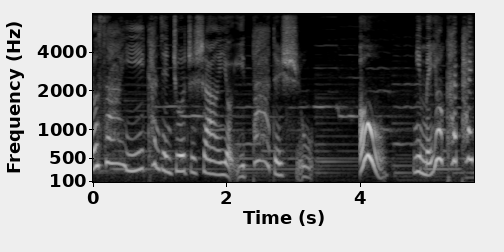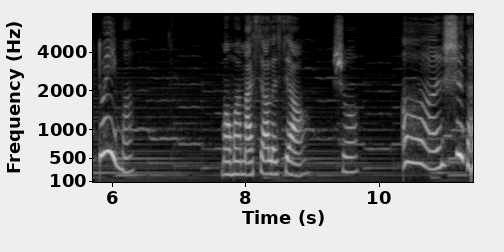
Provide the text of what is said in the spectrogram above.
罗斯阿姨看见桌子上有一大堆食物，哦，你们要开派对吗？”猫妈妈笑了笑说。啊，是的，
